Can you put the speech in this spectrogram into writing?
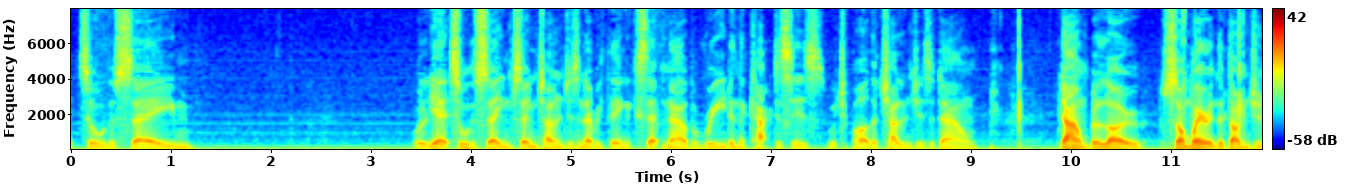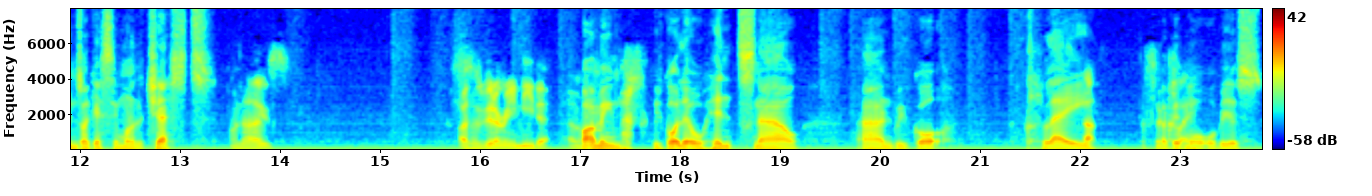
It's all the same. Well, yeah, it's all the same, same challenges and everything, except now the reed and the cactuses, which are part of the challenges, are down, down below, somewhere in the dungeons. I guess in one of the chests. Oh no. I suppose we don't really need it. But I mean, we've got little hints now, and we've got clay, That- That's the a clay. bit more obvious.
